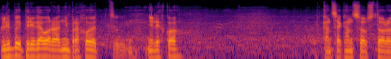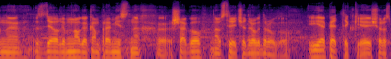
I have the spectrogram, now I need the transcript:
Любые переговоры, они проходят нелегко. В конце концов, стороны сделали много компромиссных э, шагов навстречу друг другу. И опять-таки, я еще раз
